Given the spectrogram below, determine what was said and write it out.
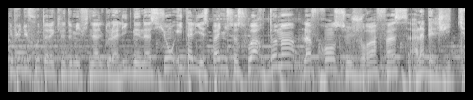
Et puis du foot avec les demi-finales de la Ligue des Nations, Italie-Espagne ce soir. Demain, la France jouera face à la Belgique.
